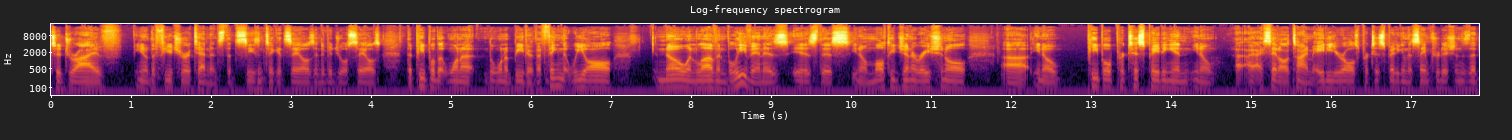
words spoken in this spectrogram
to drive you know the future attendance the season ticket sales individual sales the people that want to want to be there the thing that we all know and love and believe in is is this you know multi-generational uh, you know people participating in you know I, I, say it all the time 80 year olds participating in the same traditions that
